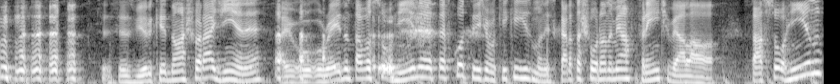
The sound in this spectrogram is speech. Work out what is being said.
Vocês viram que ele deu uma choradinha, né? Aí o, o Raiden tava sorrindo e até ficou triste. Mas o que que é isso, mano? Esse cara tá chorando na minha frente, velho. Olha lá, ó. Tá sorrindo,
